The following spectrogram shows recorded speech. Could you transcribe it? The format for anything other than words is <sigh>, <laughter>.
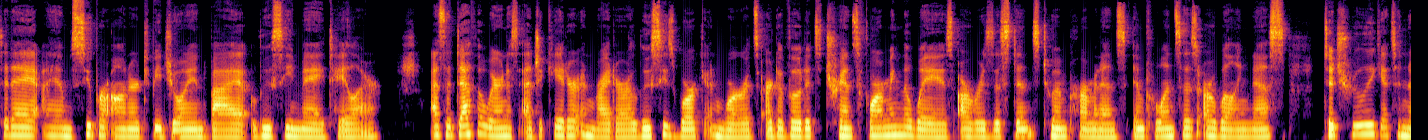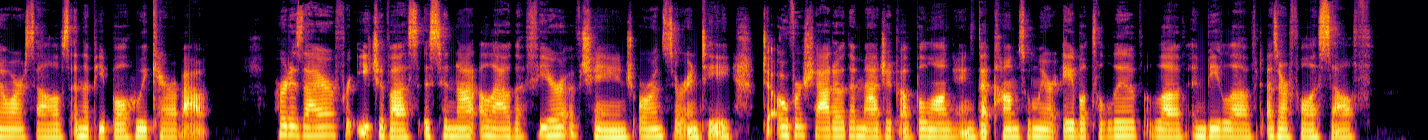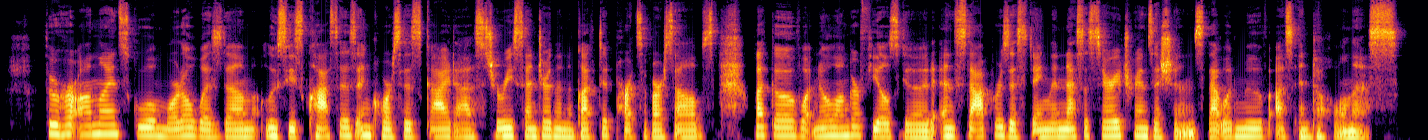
Today, I am super honored to be joined by Lucy May Taylor. As a death awareness educator and writer, Lucy's work and words are devoted to transforming the ways our resistance to impermanence influences our willingness to truly get to know ourselves and the people who we care about. Her desire for each of us is to not allow the fear of change or uncertainty to overshadow the magic of belonging that comes when we are able to live, love, and be loved as our fullest self. Through her online school, Mortal Wisdom, Lucy's classes and courses guide us to recenter the neglected parts of ourselves, let go of what no longer feels good, and stop resisting the necessary transitions that would move us into wholeness.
